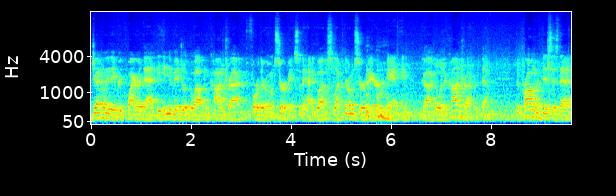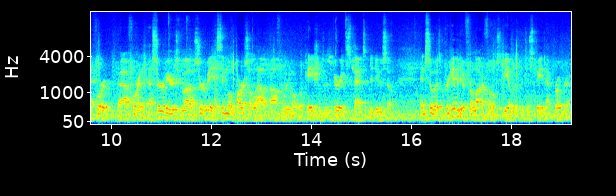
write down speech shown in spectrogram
generally they required that the individual go out and contract for their own survey. So they had to go out and select their own surveyor and, and uh, go into contract with them. The problem with this is that for, uh, for a surveyor to go out and survey a single parcel out in off of remote locations was very expensive to do so. And so it was prohibitive for a lot of folks to be able to participate in that program.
